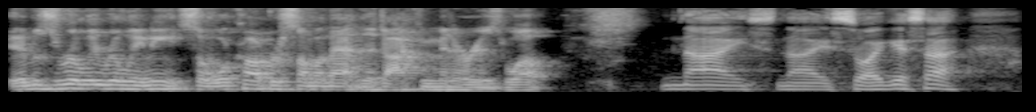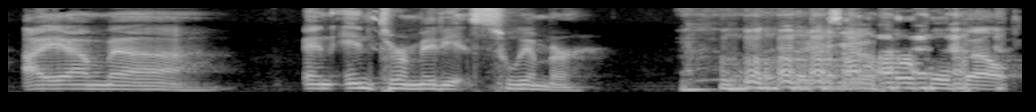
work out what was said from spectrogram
it was really really neat so we'll cover some of that in the documentary as well Nice, nice. So I guess I I am uh, an intermediate swimmer. So purple belt.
